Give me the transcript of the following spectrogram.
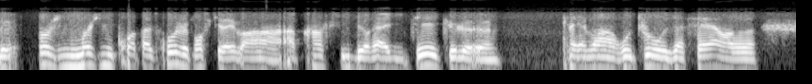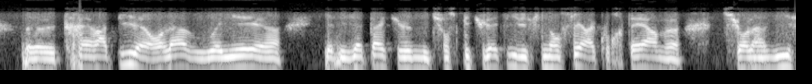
Mais moi, je n'y crois pas trop. Je pense qu'il va y avoir un, principe de réalité et que le il va y avoir un retour aux affaires euh, très rapide. Alors là, vous voyez, il y a des attaques qui sont spéculatives et financières à court terme sur l'indice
